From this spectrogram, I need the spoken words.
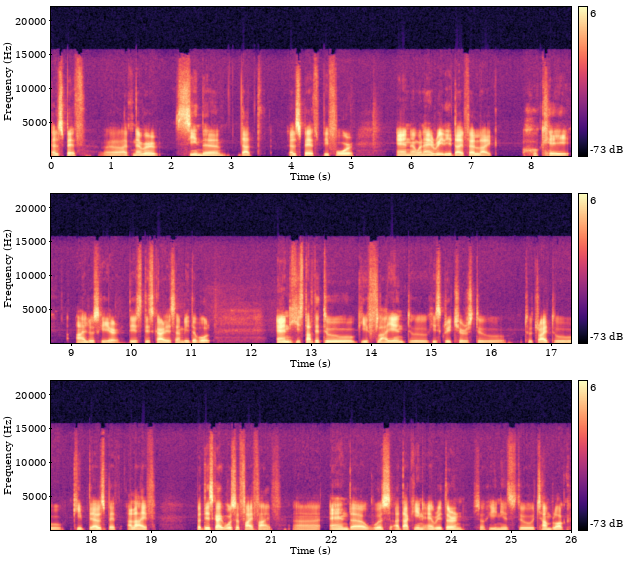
Elspeth. Uh, I've never seen the that Elspeth before, and when I read it, I felt like, okay, I lose here. This this card is unbeatable. And he started to give flying to his creatures to to try to keep the Elspeth alive. But this guy was a 5-5 uh, and uh, was attacking every turn, so he needs to champ block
